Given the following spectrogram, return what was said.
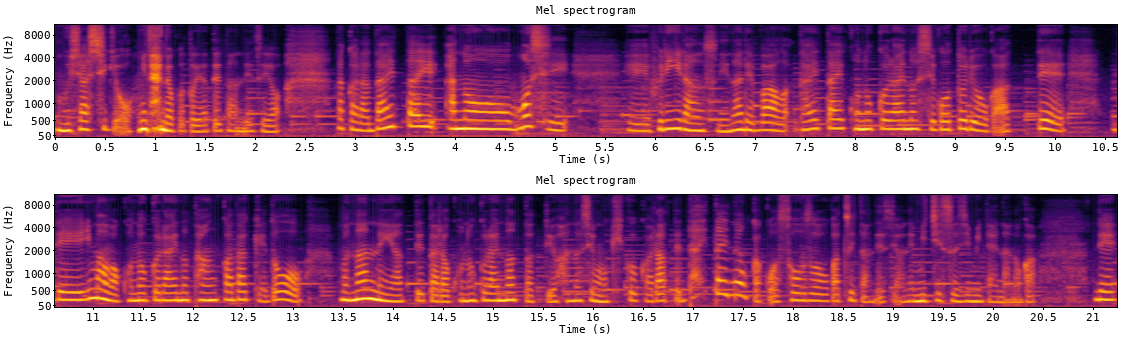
武者修行みたいなことをやってたんですよだから大体あのもし、えー、フリーランスになれば大体このくらいの仕事量があってで今はこのくらいの単価だけど、まあ、何年やってたらこのくらいになったっていう話も聞くからって大体なんかこう想像がついたんですよね道筋みたいなのが。で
